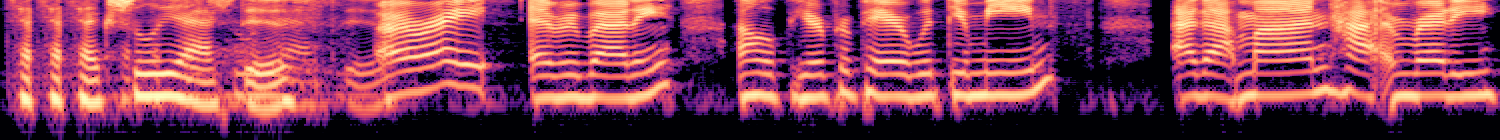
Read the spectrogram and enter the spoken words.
Te- te- Textually active. All right, everybody. I hope you're prepared with your memes. I got mine hot and ready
